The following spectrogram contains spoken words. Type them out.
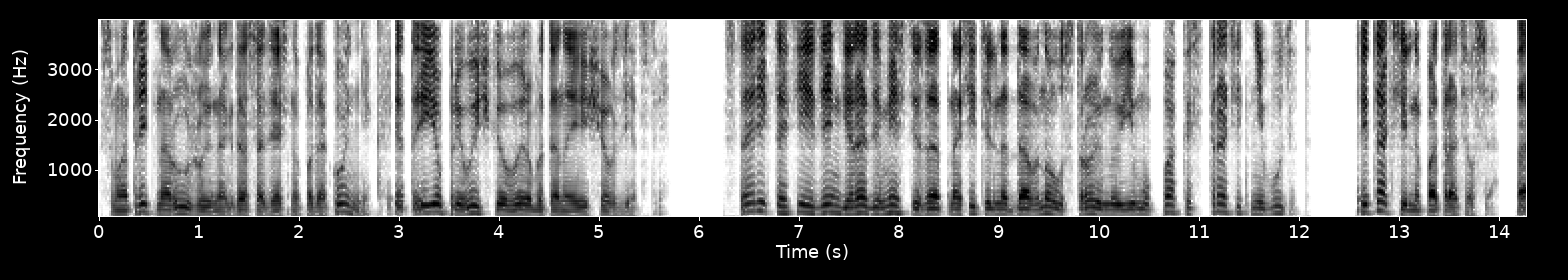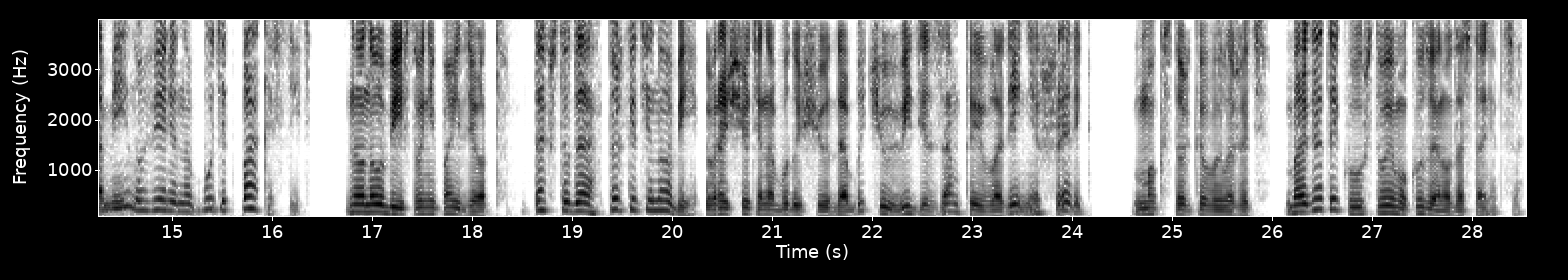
Смотреть наружу, иногда садясь на подоконник, это ее привычка, выработанная еще в детстве. Старик такие деньги ради мести за относительно давно устроенную ему пакость тратить не будет. И так сильно потратился. Амин, уверенно, будет пакостить, но на убийство не пойдет. Так что да, только Тинобий в расчете на будущую добычу в виде замка и владения Шерик мог столько выложить. Богатый куш твоему кузену достанется.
